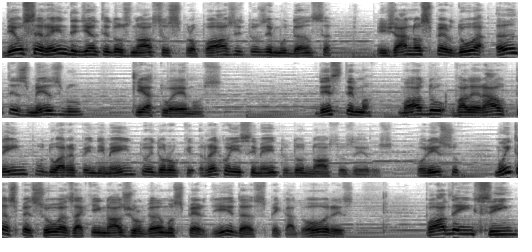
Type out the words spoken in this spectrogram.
Deus se rende diante dos nossos propósitos e mudança e já nos perdoa antes mesmo que atuemos. Deste modo, valerá o tempo do arrependimento e do reconhecimento dos nossos erros. Por isso, muitas pessoas a quem nós julgamos perdidas, pecadores, podem sim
